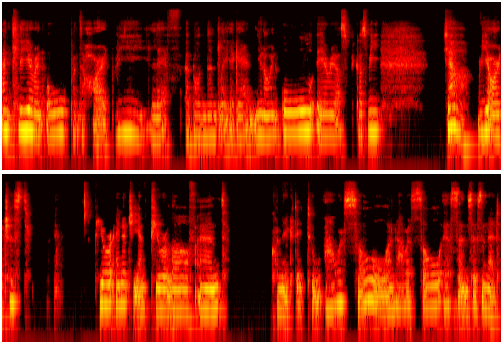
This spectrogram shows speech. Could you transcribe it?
and clear and open the heart, we live abundantly again, you know, in all areas because we, yeah, we are just pure energy and pure love and connected to our soul and our soul essence, isn't it?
